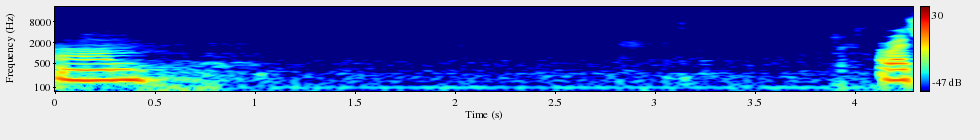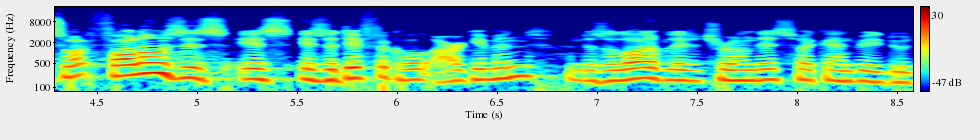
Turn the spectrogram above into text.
Um, All right, so what follows is, is, is a difficult argument, and there's a lot of literature on this, so I can't really do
